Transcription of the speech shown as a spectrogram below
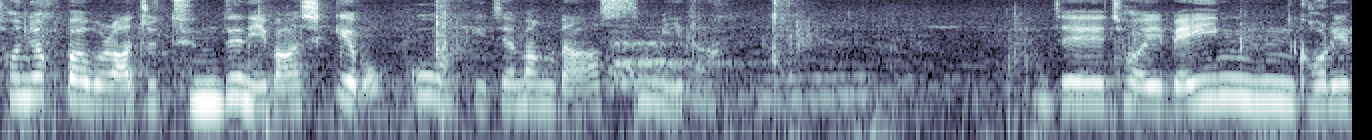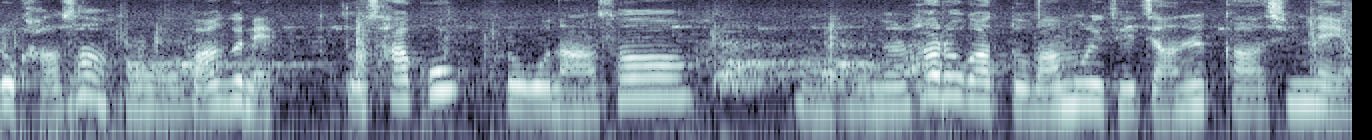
저녁밥을 아주 든든히 맛있게 먹고 이제 막 나왔습니다. 이제 저희 메인 거리로 가서 어, 마그넷도 사고 그러고 나서 어, 오늘 하루가 또 마무리되지 않을까 싶네요.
